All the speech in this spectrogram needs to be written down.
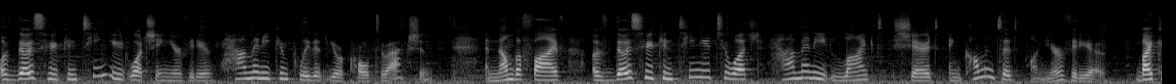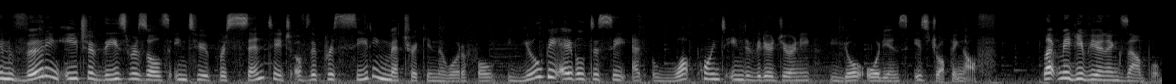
of those who continued watching your video, how many completed your call to action? And number five, of those who continued to watch, how many liked, shared and commented on your video? By converting each of these results into a percentage of the preceding metric in the waterfall, you'll be able to see at what point in the video journey your audience is dropping off. Let me give you an example.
